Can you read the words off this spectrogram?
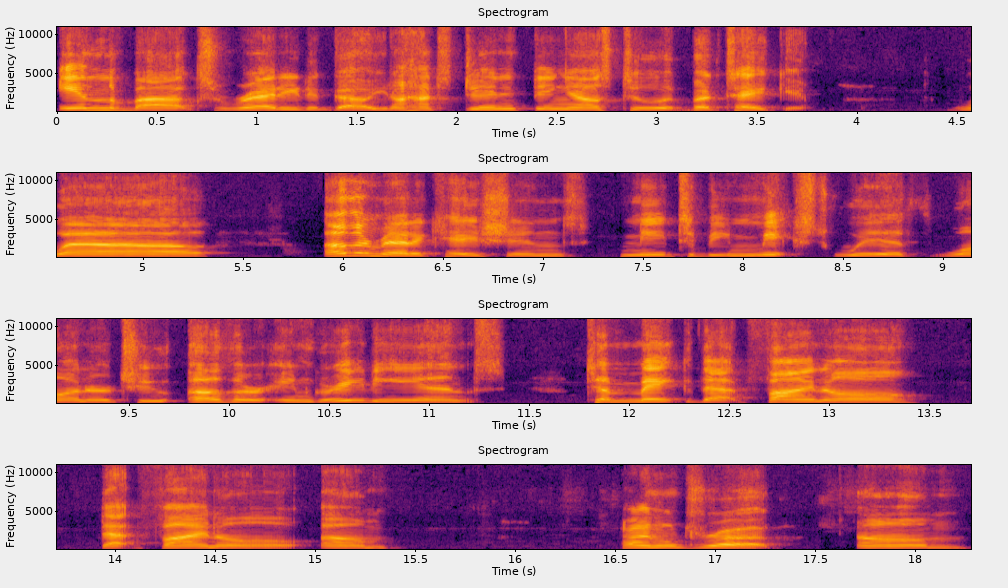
in the box, ready to go. You don't have to do anything else to it but take it. Well, other medications need to be mixed with one or two other ingredients to make that final that final um final drug. Um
